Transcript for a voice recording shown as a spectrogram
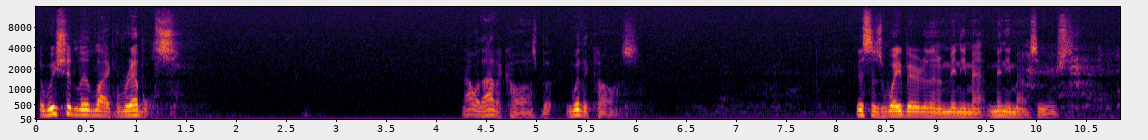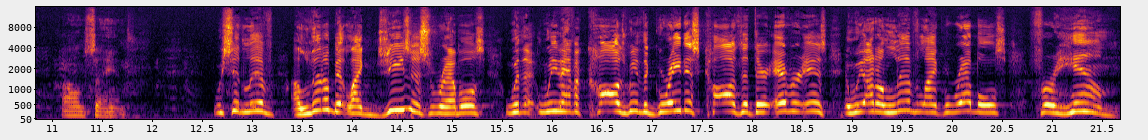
That we should live like rebels. Not without a cause, but with a cause. This is way better than a Minnie Mouse, ears. All I'm saying. We should live a little bit like Jesus rebels. With a, we have a cause. We have the greatest cause that there ever is, and we ought to live like rebels for Him.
